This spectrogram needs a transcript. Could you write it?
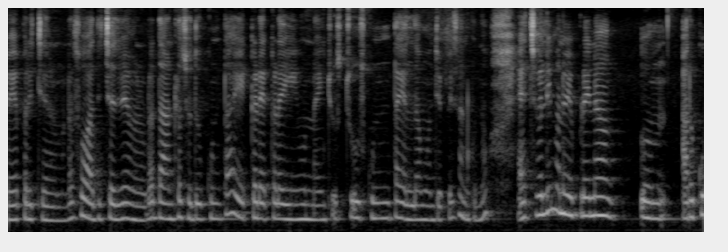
పేపర్ ఇచ్చారనమాట. సో అది చదివామనమాట. దాంట్లో చదువుకుంటా ఎక్కడెక్కడ ఏమున్నాయని చూసి చూసుకుంటా వెళ్దాము అని చెప్పేసి అనుకుందాం యాక్చువల్లీ మనం ఎప్పుడైనా అరకు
